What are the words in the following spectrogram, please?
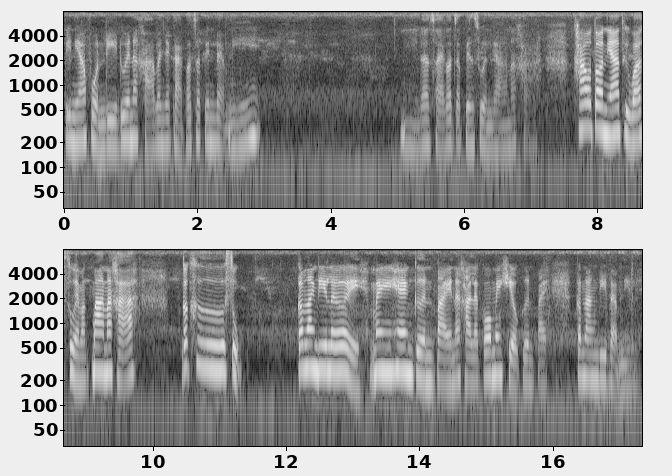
ปีนี้ฝนดีด้วยนะคะ บรรยากาศก็จะเป็นแบบนี้ นี่ด้านซ้ายก็จะเป็นส่วนยางนะคะ ข้าวตอนนี้ถือว่าสวยมากๆนะคะ ก็คือสุกกำลังดีเลย ไม่แห้งเกินไปนะคะ แล้วก็ไม่เขียวเกินไปกำลังดีแบบนี้เลย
